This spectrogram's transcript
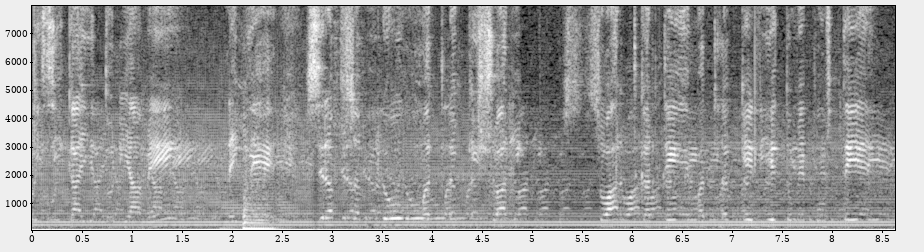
किसी का ये दुनिया में नहीं है। सिर्फ़ सभी लोग मतलब की स्वार्थ करते हैं मतलब के लिए तुम्हें पूछते हैं।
